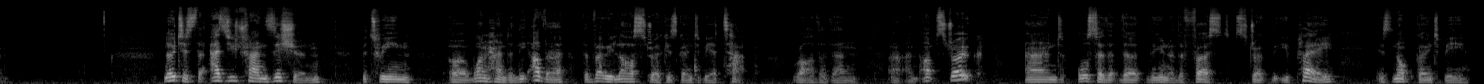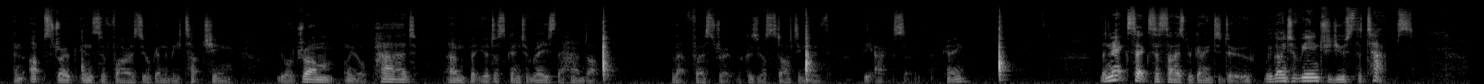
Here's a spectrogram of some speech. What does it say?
Notice that as you transition between uh, one hand and the other, the very last stroke is going to be a tap rather than uh, an upstroke and also that the, the, you know the first stroke that you play is not going to be an upstroke insofar as you're going to be touching your drum or your pad, um, but you're just going to raise the hand up for that first stroke because you're starting with the accent. Okay. the next exercise we're going to do, we're going to reintroduce the taps.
